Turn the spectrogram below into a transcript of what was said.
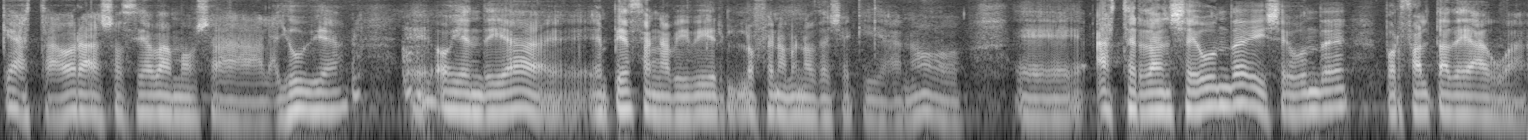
que hasta ahora asociábamos a la lluvia, eh, hoy en día eh, empiezan a vivir los fenómenos de sequía. ¿no? Eh, se hunde y se hunde por falta de agua.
